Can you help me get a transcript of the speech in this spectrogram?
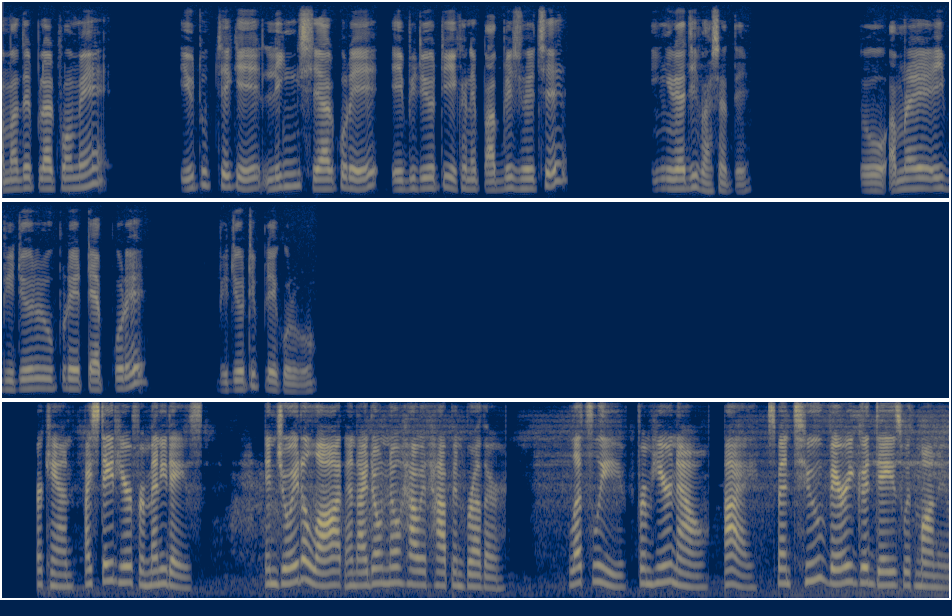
আমাদের প্ল্যাটফর্মে ইউটিউব থেকে লিঙ্ক শেয়ার করে এই ভিডিওটি এখানে পাবলিশ হয়েছে ইংরাজি ভাষাতে তো আমরা এই ভিডিওর উপরে ট্যাপ করে ভিডিওটি প্লে করব Can. I stayed here for many days. Enjoyed a lot, and I don't know how it happened, brother. Let's leave from here now. I spent two very good days with Manu.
